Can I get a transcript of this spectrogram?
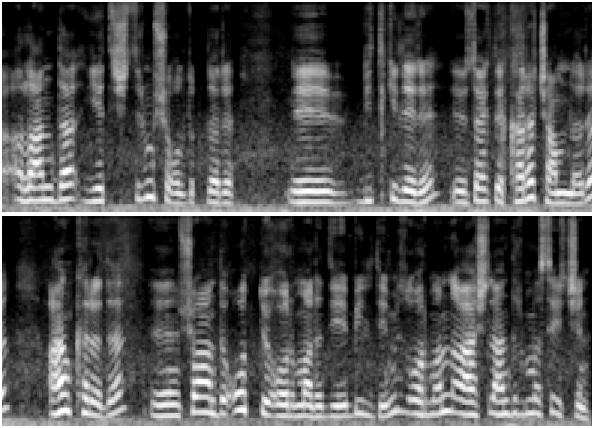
alanda yetiştirmiş oldukları e, bitkileri özellikle kara çamları Ankara'da e, şu anda Otlu Ormanı diye bildiğimiz ormanın ağaçlandırılması için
